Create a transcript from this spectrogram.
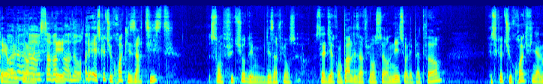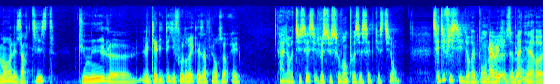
Eh oh ouais, là non, là, mais- ça va et- pas non. et Est-ce que tu crois que les artistes sont le futur des, des influenceurs? C'est-à-dire qu'on parle des influenceurs nés sur les plateformes. Est-ce que tu crois que finalement les artistes cumulent euh, les qualités qu'il faudrait que les influenceurs aient Alors, tu sais, je me suis souvent posé cette question. C'est difficile de répondre Bah oui, euh, de manière. euh,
